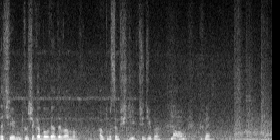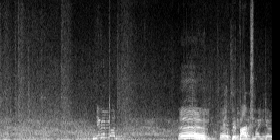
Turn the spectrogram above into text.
Dajcie mi kluczyk, albo wjadę wam autobusem w sidzi- w siedzibę. No, nie wypadł! Eee, cześć. Wypadł. Michael,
